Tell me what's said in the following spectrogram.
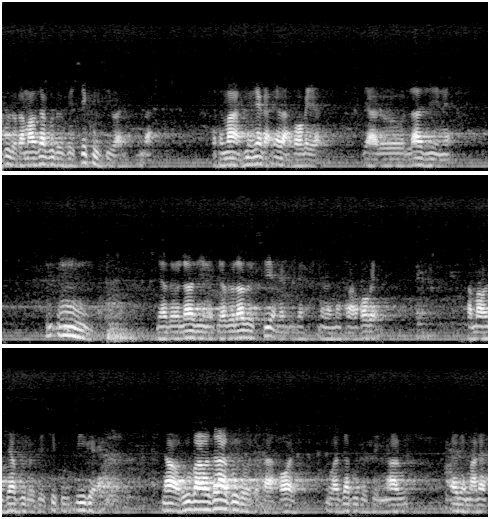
ကုသိုလ်ကာမဝဆရကုသိုလ်ဖြစ်၈ခုရှိပါတယ်ဟုတ်လားပထမနှစ်ရက်ကအဲ့ဒါဟောခဲ့ရတယ်။ကြာလို့လာကြည့်နေ ကြာလို့လာကြည့်နေကြာလို့လာဆိုရှိရတယ်ဒီကနေ့မဟာဟောခဲ့ကာမဝဆရကုသိုလ်ဖြစ်၈ခုပြီးခဲ့နောက်ရူပဝဆရကုသိုလ်တစ်ခါဟောတယ်ရူပဝဆရကုသိုလ်ဖြစ်၅ခုအဲ့ဒီမှာလည်း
